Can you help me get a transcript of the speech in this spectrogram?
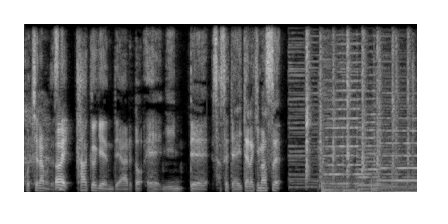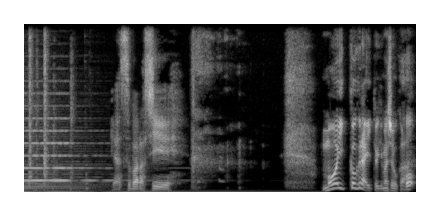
こちらもですね、はい格言であると、えー認定させていただきます。いや、素晴らしい。もう一個ぐらい言っときましょうかお。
